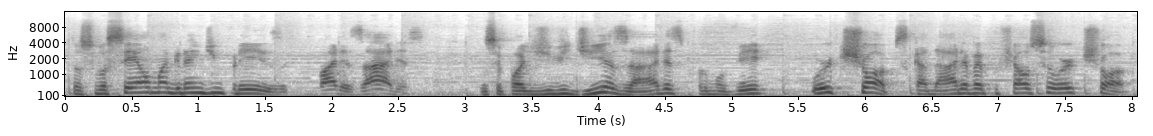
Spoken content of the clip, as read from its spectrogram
Então se você é uma grande empresa com várias áreas, você pode dividir as áreas, promover workshops, cada área vai puxar o seu workshop.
